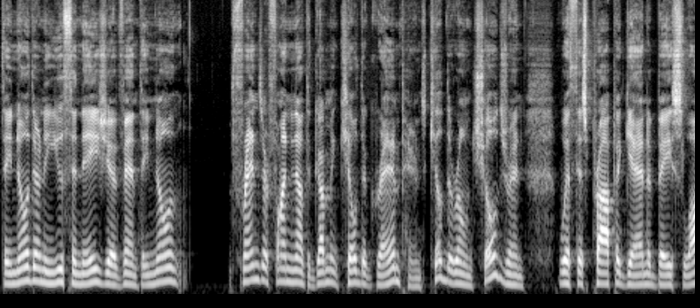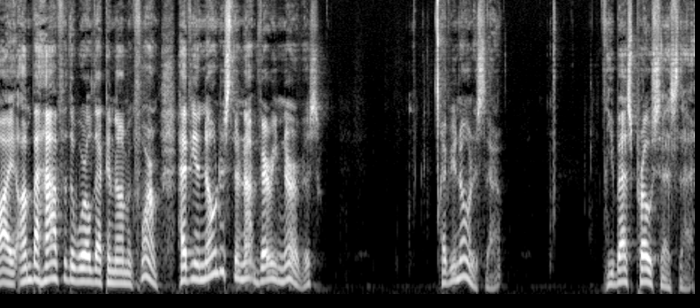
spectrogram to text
they know they're in a euthanasia event, they know. Friends are finding out the government killed their grandparents, killed their own children with this propaganda based lie on behalf of the World Economic Forum. Have you noticed they're not very nervous? Have you noticed that? You best process that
